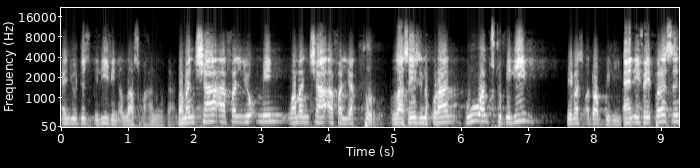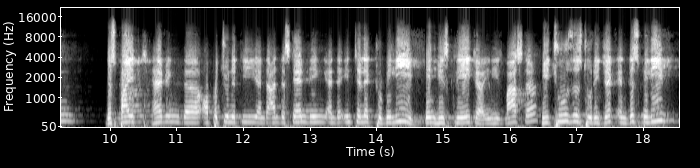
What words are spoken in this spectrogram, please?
and you disbelieve in Allah subhanahu wa ta'ala. فَمَنْ شَاءَ فَلْيُؤْمِنْ وَمَنْ شَاءَ فَلْيَكْفُرْ Allah says in the Quran, who wants to believe, they must adopt belief. And if a person, despite having the opportunity and the understanding and the intellect to believe in his creator, in his master, he chooses to reject and disbelieve,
